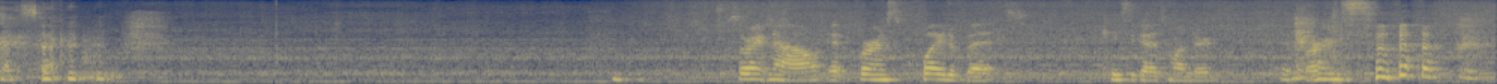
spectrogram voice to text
next step. so right now it burns quite a bit, in case you guys wondered. It burns.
